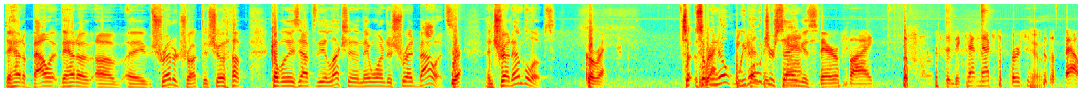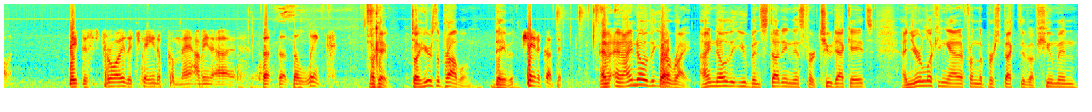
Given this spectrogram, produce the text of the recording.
they had a ballot, they had a, a, a shredder truck that showed up a couple days after the election, and they wanted to shred ballots Right. and shred envelopes. Correct. So, so we know we know what you're saying is verify the person. They can't match the person Yeah. to the ballot. They destroy the chain of command. I mean, uh, the, the the link, okay. So here's the problem, David, chain of custody. and and I know that you're Right. right. I know that you've been studying this for two decades, and you're looking at it from the perspective of human,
